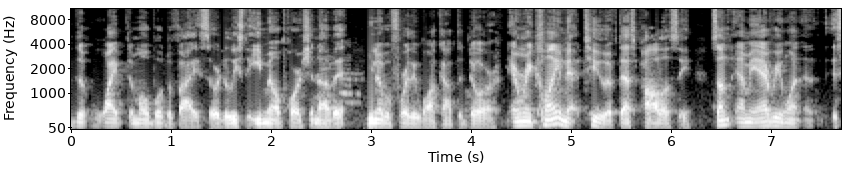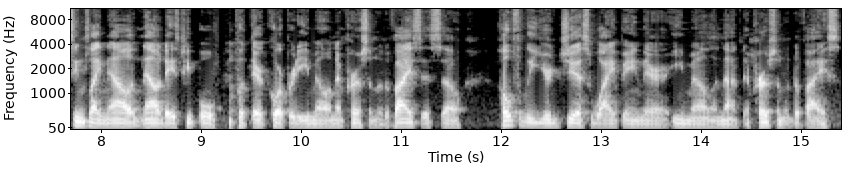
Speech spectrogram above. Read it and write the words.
the wipe the mobile device or at least the email portion of it you know before they walk out the door and reclaim that too if that's policy. Some i mean everyone it seems like now nowadays people put their corporate email on their personal devices so hopefully you're just wiping their email and not their personal device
